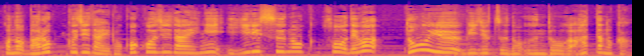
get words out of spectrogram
このバロック時代ロココ時代にイギリスの方ではどういう美術の運動があったのか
